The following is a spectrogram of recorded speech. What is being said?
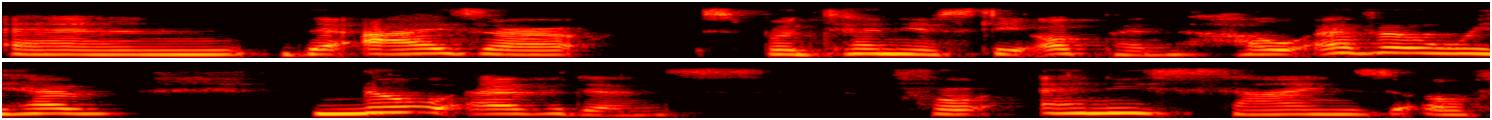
and the eyes are spontaneously open. However, we have no evidence for any signs of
